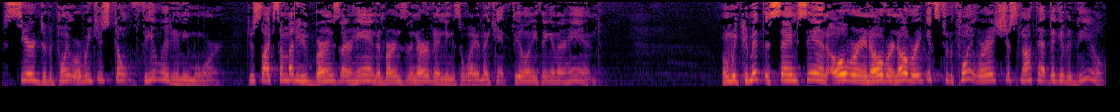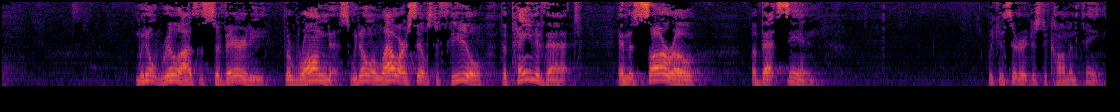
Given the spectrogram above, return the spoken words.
seared to the point where we just don't feel it anymore. Just like somebody who burns their hand and burns the nerve endings away and they can't feel anything in their hand. When we commit the same sin over and over and over, it gets to the point where it's just not that big of a deal. We don't realize the severity, the wrongness. We don't allow ourselves to feel the pain of that and the sorrow of that sin. We consider it just a common thing.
